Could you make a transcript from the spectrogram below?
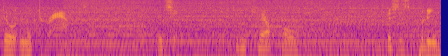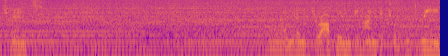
Still in the draft. It's be careful. This is pretty intense. Uh, I'm gonna drop in behind the 23.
